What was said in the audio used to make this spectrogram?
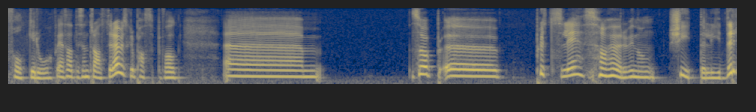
folk i ro. For jeg satt i sentralstyret, vi skulle passe på folk. Eh, så øh, plutselig så hører vi noen skytelyder,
